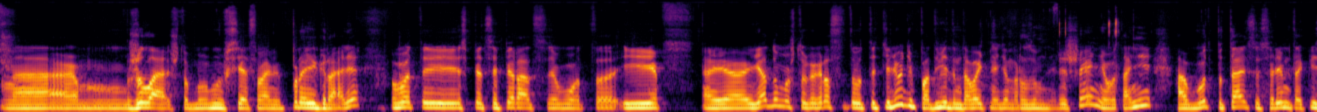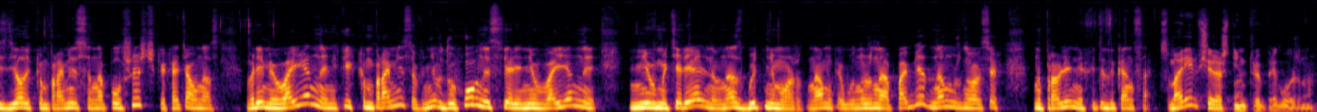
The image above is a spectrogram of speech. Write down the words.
э, желают, чтобы мы все с вами проиграли в этой спецоперации. Вот. И Э, Я думаю, что как раз это вот эти люди под видом «давайте найдем разумное решение», вот они а вот пытаются все время такие сделать компромиссы на полшишечка, хотя у нас время военное, никаких компромиссов ни в духовной сфере, ни в военной, ни в материальной у нас быть не может. Нам как бы нужна победа, нам нужно во всех направлениях идти до конца. Смотрели вчерашнее интервью Пригожина?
